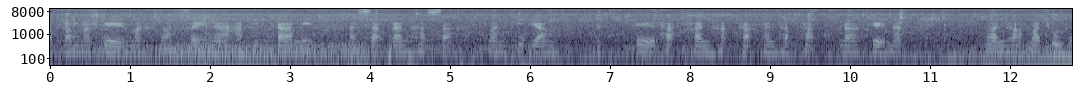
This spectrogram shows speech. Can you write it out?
สัพพมะเกมะละเสนาอภิกามิหัสสะกันหัสสะมันทิยัง เอทะคันหะทะพันทะทะราเคนะบันทะมัทุโว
